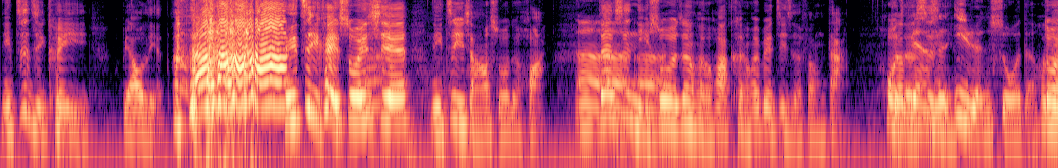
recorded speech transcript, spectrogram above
你自己可以不要脸，你自己可以说一些你自己想要说的话，嗯但是你嗯。说的任何话可能会被记者放大，或者就变成是你艺人说的，会变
